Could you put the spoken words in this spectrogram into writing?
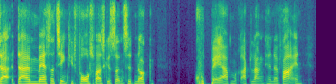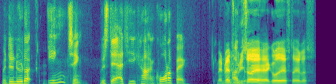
der, der er masser af ting. Dit forsvar skal sådan set nok kunne bære dem ret langt hen ad vejen, men det nytter ingenting, hvis det er, at de ikke har en quarterback. Men hvem skulle Og- de så have gået efter ellers?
